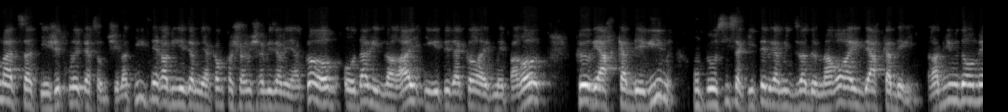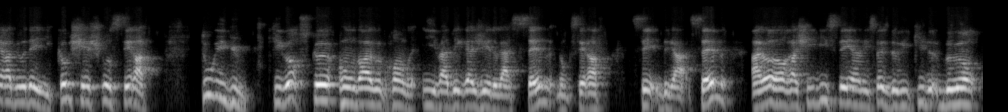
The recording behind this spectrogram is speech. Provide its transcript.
Matsati, j'ai trouvé personne. Chez Batif, Rabbi Yezer Yaakov, quand je suis arrivé chez Rabbi Yezer Yaakov, Odarid Varai, il était d'accord avec mes paroles que les Arkaberim, on peut aussi s'acquitter de la mitzvah de Maror avec des Arkaberim. Rabbi Uda Omer, Rabbi Uda, il dit Kosheshko Seraf, tout légume qui, lorsque on va le prendre, il va dégager de la sève, donc Seraf, c'est de la sève. Alors, Rachidi, c'est un espèce de liquide blanc,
